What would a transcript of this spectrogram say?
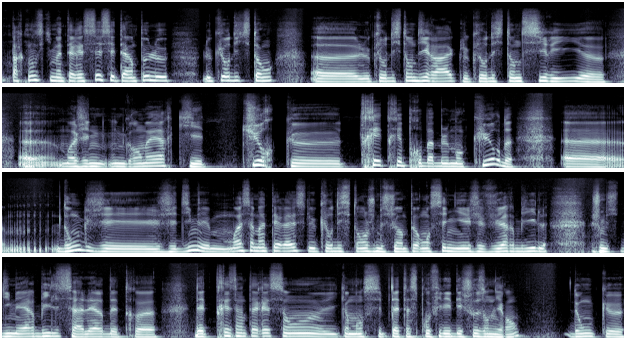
par contre, ce qui m'intéressait, c'était un peu le, Kurdistan, euh, le Kurdistan d'Irak, le Kurdistan de Syrie. moi, j'ai une grand-mère qui est turc très très probablement kurde. Euh, donc j'ai dit mais moi ça m'intéresse le Kurdistan, je me suis un peu renseigné, j'ai vu Erbil, je me suis dit mais Erbil ça a l'air d'être euh, d'être très intéressant, il commençait peut-être à se profiler des choses en Iran. Donc, euh,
